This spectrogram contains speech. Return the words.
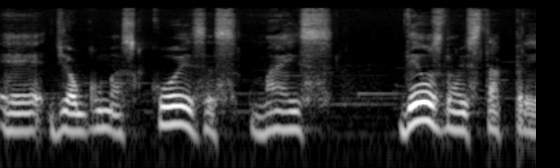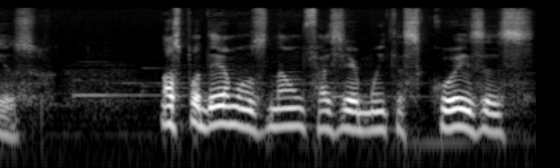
é, de algumas coisas, mas Deus não está preso. Nós podemos não fazer muitas coisas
